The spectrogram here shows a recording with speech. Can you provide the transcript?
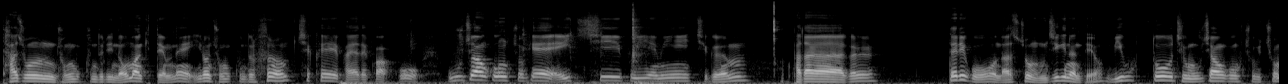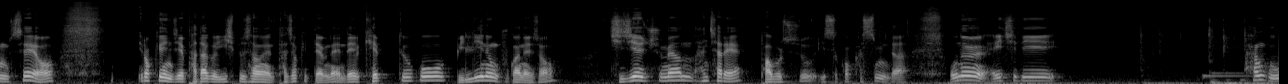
다 좋은 종목군들이 너무 많기 때문에 이런 종목군들 흐름 체크해 봐야 될 것 같고 우주항공 쪽에 HVM이 지금 바닥을 때리고 나서 좀 움직이는데요. 미국도 지금 우주항공 쪽이 좀 세요. 이렇게 이제 바닥을 21선에 다졌기 때문에 내일 갭 뜨고 밀리는 구간에서 지지해주면 한 차례 봐볼 수 있을 것 같습니다. 오늘 HD 한국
